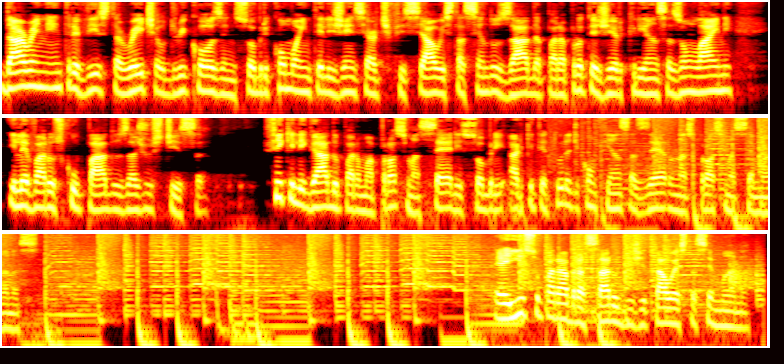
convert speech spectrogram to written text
Darren entrevista Rachel Drikosen sobre como a inteligência artificial está sendo usada para proteger crianças online e levar os culpados à justiça. Fique ligado para uma próxima série sobre arquitetura de confiança zero nas próximas semanas. É isso para abraçar o digital esta semana.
